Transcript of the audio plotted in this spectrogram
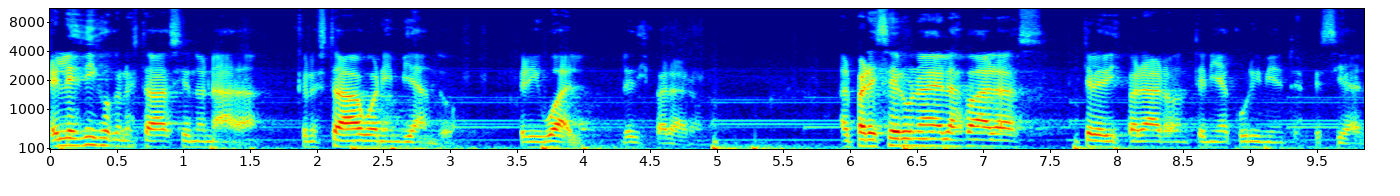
Él les dijo que no estaba haciendo nada, que no estaba guarimbiando, pero igual le dispararon. Al parecer una de las balas que le dispararon tenía cubrimiento especial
